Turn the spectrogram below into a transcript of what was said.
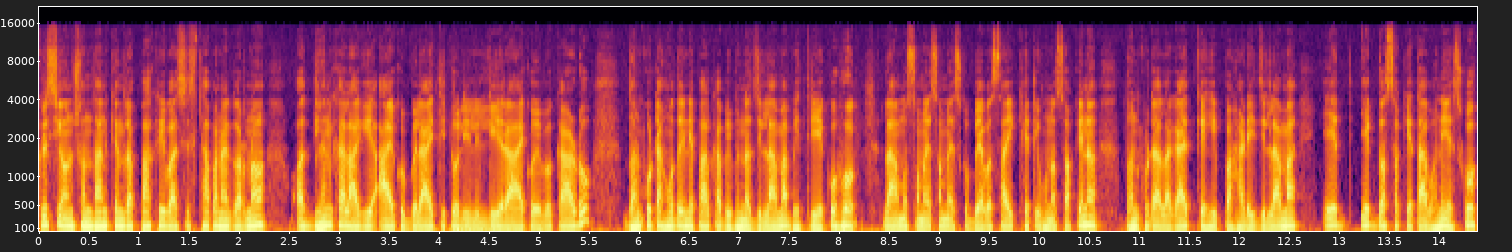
कृषि अनुसन्धान केन्द्र पाखरीवासी स्थापना गर्न अध्ययनका लागि आएको बेलायती टोलीले लिएर आएको एभोकार्डो धनकुटा हुँदै नेपालका विभिन्न जिल्लामा भित्रिएको हो। लामो समयसम्म यसको व्यावसायिक खेती हुन सकेन। धनकुटा लगायत केही पहाडी जिल्लामा एक दशक यता भने यसको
